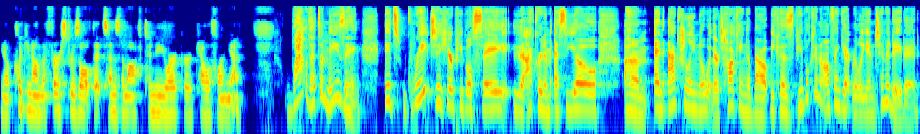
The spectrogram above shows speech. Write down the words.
you know, clicking on the first result that sends them off to New York or California. Wow, that's amazing. It's great to hear people say the acronym SEO um, and actually know what they're talking about because people can often get really intimidated.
